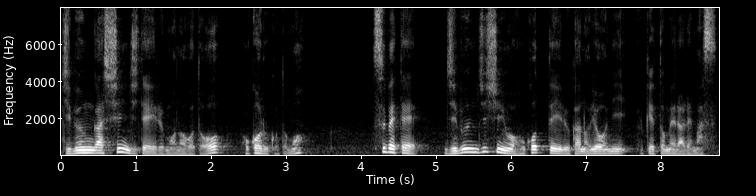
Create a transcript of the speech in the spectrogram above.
自分が信じている物事を誇ることも全て自分自身を誇っているかのように受け止められます。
